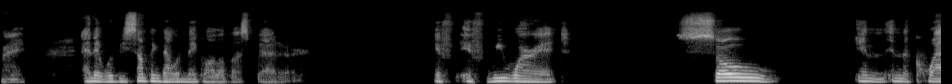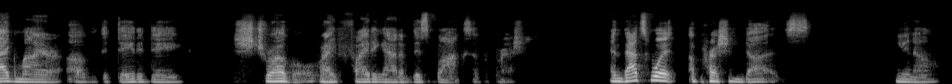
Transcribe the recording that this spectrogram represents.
right? And it would be something that would make all of us better. If if we weren't so in in the quagmire of the day-to-day struggle right fighting out of this box of oppression and that's what oppression does you know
